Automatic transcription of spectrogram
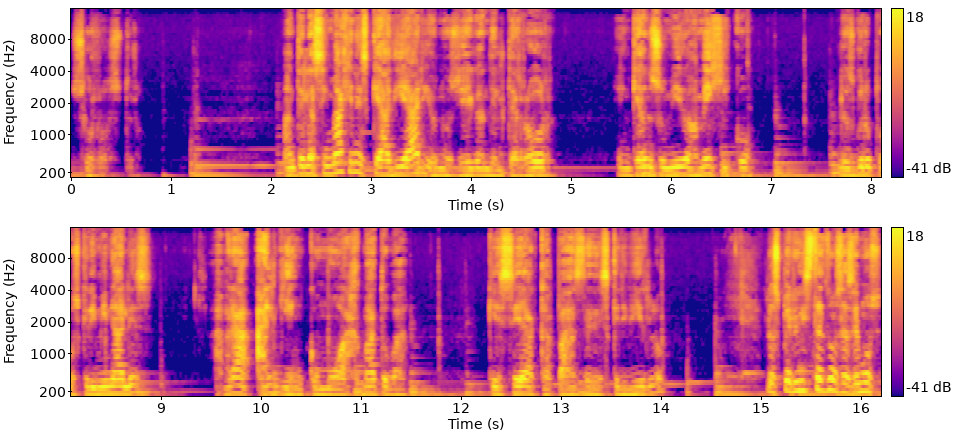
su rostro. Ante las imágenes que a diario nos llegan del terror en que han sumido a México los grupos criminales, ¿habrá alguien como Ahmatova que sea capaz de describirlo? Los periodistas nos hacemos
